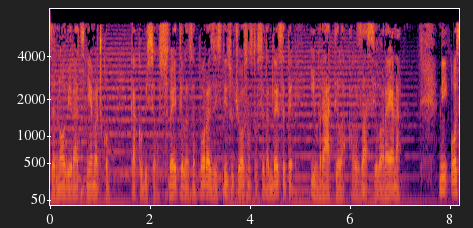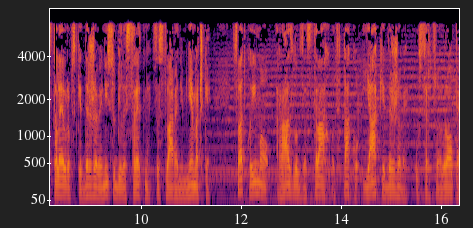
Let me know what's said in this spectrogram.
za novi rat s Njemačkom, kako bi se osvetila za poraz iz 1870. i vratila Alzasi Lorena. Ni ostale europske države nisu bile sretne sa stvaranjem Njemačke. Svatko imao razlog za strah od tako jake države u srcu Europe.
